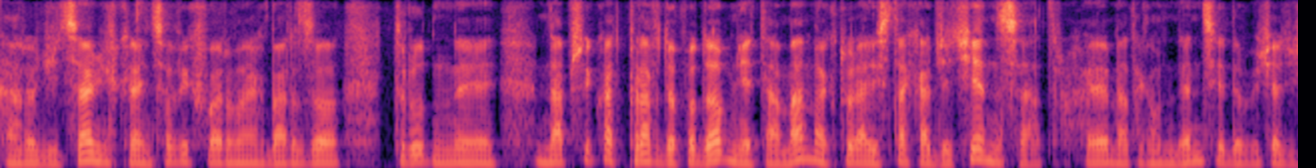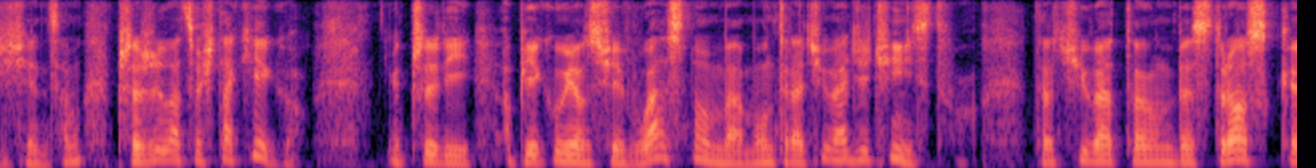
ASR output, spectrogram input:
a rodzicami w krańcowych formach bardzo trudny. Na przykład prawdopodobnie ta mama, która jest taka dziecięca, trochę ma taką tendencję do bycia dziecięcą, przeżyła coś takiego. Czyli opiekując się własną mamą, traciła dzieciństwo. Traciła tą beztroskę,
